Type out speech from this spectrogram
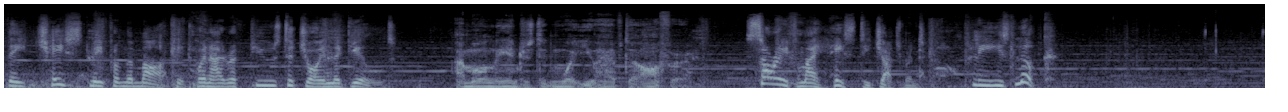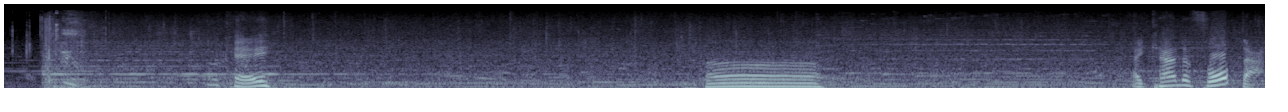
They chased me from the market when I refused to join the guild. I'm only interested in what you have to offer. Sorry for my hasty judgment. Please look. Okay. Uh, I can't afford that.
